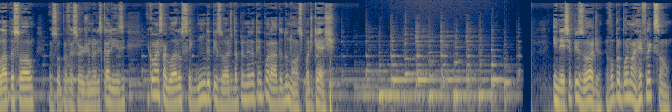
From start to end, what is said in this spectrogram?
Olá pessoal, eu sou o professor Júnior Scalise e começa agora o segundo episódio da primeira temporada do nosso podcast. E neste episódio eu vou propor uma reflexão.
